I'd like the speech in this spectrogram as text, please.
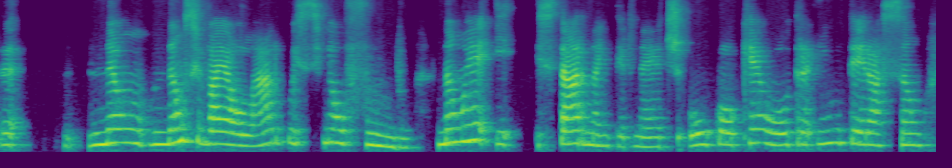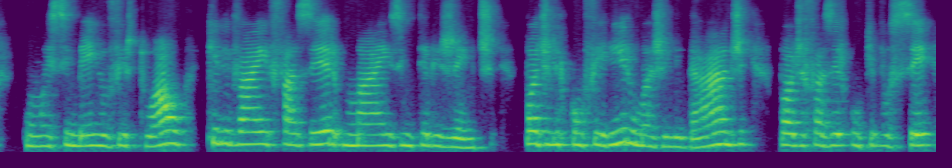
eh, não, não se vai ao largo e sim ao fundo. Não é estar na internet ou qualquer outra interação com esse meio virtual que ele vai fazer mais inteligente. Pode lhe conferir uma agilidade, pode fazer com que você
